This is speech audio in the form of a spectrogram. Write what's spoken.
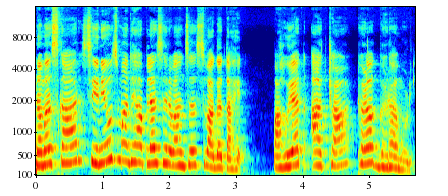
नमस्कार सी न्यूजमध्ये आपल्या सर्वांचं स्वागत आहे. पाहुयात आजच्या ठळक घडामोडी.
